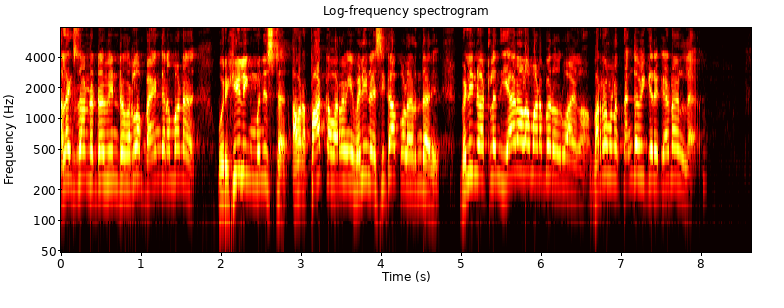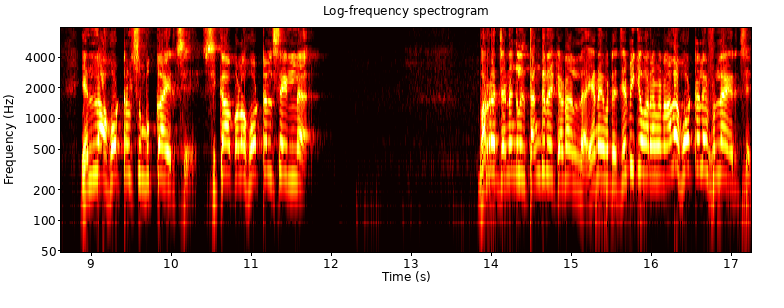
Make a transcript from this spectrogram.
அலெக்சாண்டர் டவின்றவரெல்லாம் பயங்கரமான ஒரு ஹீலிங் மினிஸ்டர் அவரை பார்க்க வரவங்க வெளியில் சிகாகோல இருந்தார். வெளிநாட்டிலேருந்து ஏராளமான பேர் வருவாங்களாம். வரவனை தங்க வைக்கிறக்கு இடம் இல்லை. எல்லா ஹோட்டல்ஸும் புக் ஆயிருச்சு. சிகாகோல ஹோட்டல்ஸே இல்லை. வர்ற ஜனங்களுக்கு தங்குறதுக்கு இடம் இல்லை. ஏன்னா இவர்கிட்ட ஜெபிக்க வரவனால ஹோட்டலே ஃபுல்லாகிடுச்சு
